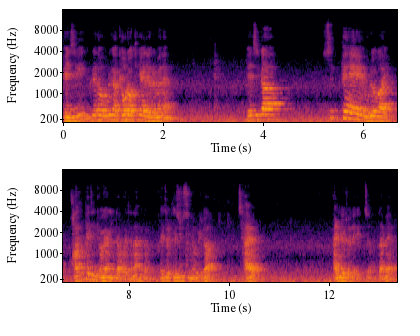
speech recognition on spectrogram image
배지 그래서 우리가 겨울에 어떻게 해야 돼 그러면은 배지가 습해 우려가 과습해진 경향이 있다고 하잖아. 그러니까 배지를 댈수 있으면 우리가 잘 알려줘야 되겠죠. 그다음에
